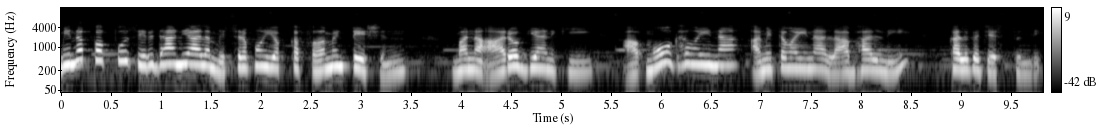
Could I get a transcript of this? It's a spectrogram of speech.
మినపప్పు సిరిధాన్యాల మిశ్రమం యొక్క ఫర్మెంటేషన్ మన ఆరోగ్యానికి అమోఘమైన అమితమైన లాభాల్ని కలుగజేస్తుంది.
